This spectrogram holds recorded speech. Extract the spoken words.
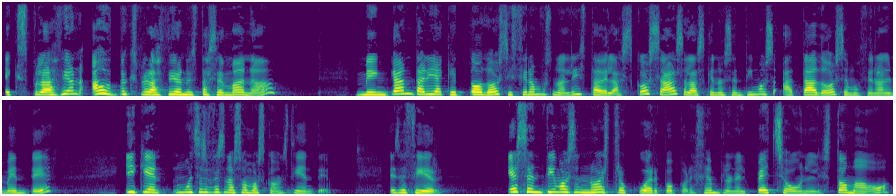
exploración, autoexploración esta semana, me encantaría que todos hiciéramos una lista de las cosas a las que nos sentimos atados emocionalmente y que muchas veces no somos conscientes. Es decir, ¿qué sentimos en nuestro cuerpo, por ejemplo, en el pecho o en el estómago,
